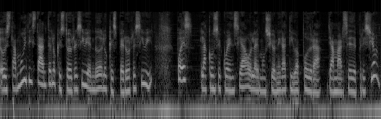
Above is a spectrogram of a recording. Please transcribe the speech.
o está muy distante lo que estoy recibiendo de lo que espero recibir, pues la consecuencia o la emoción negativa podrá llamarse depresión.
